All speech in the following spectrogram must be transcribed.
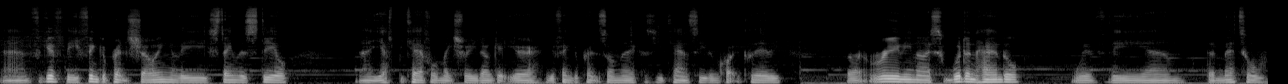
And forgive the fingerprints showing, the stainless steel. Uh, you have to be careful, make sure you don't get your, your fingerprints on there because you can see them quite clearly. But really nice wooden handle with the um, the metal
